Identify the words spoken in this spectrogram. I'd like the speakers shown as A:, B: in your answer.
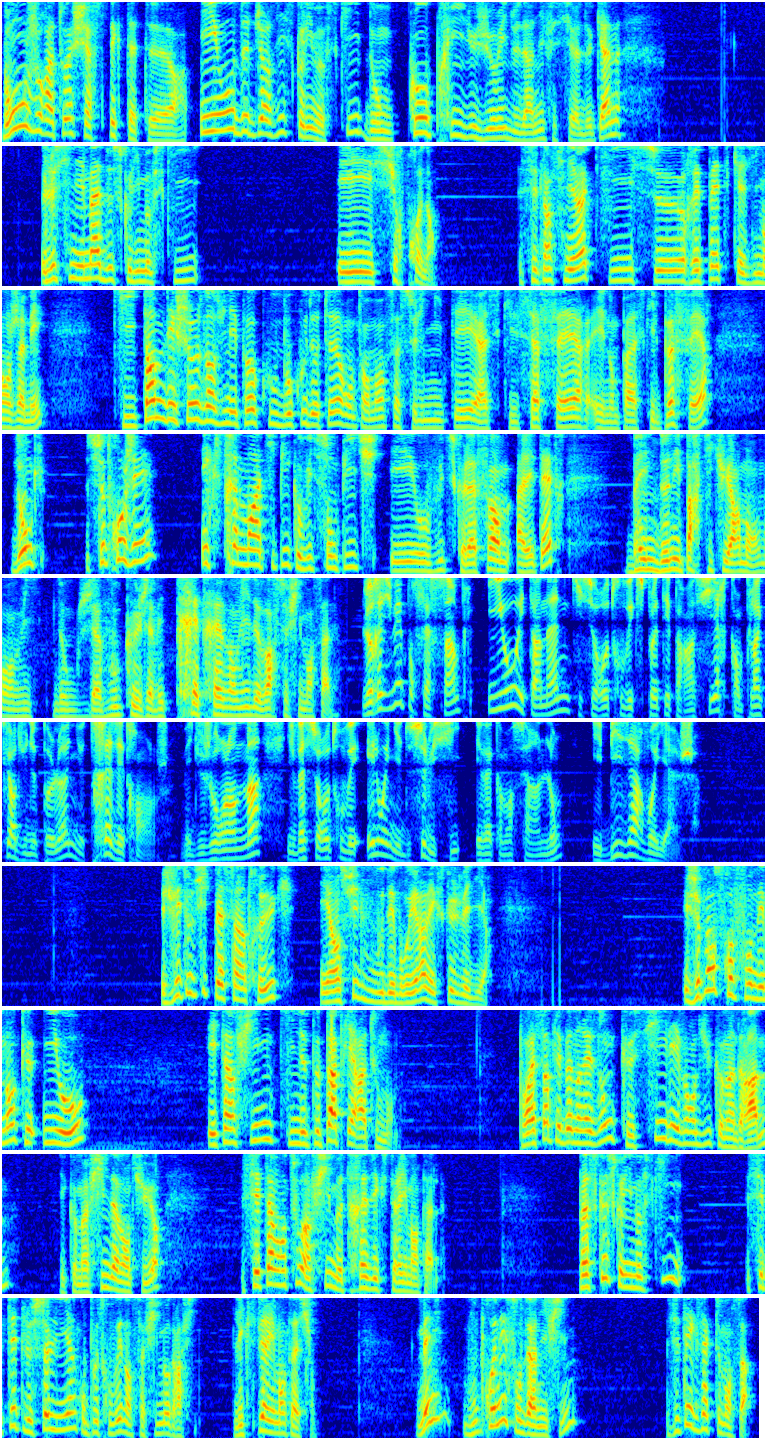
A: Bonjour à toi cher spectateur, Io de Jerzy Skolimowski, donc co-prix du jury du dernier Festival de Cannes. Le cinéma de Skolimowski est surprenant. C'est un cinéma qui se répète quasiment jamais, qui tente des choses dans une époque où beaucoup d'auteurs ont tendance à se limiter à ce qu'ils savent faire et non pas à ce qu'ils peuvent faire. Donc ce projet, extrêmement atypique au vu de son pitch et au vu de ce que la forme allait être, bah, il me donnait particulièrement envie. Donc j'avoue que j'avais très très envie de voir ce film en salle.
B: Le résumé pour faire simple, Io est un âne qui se retrouve exploité par un cirque en plein cœur d'une Pologne très étrange. Mais du jour au lendemain, il va se retrouver éloigné de celui-ci et va commencer un long et bizarre voyage.
A: Je vais tout de suite placer un truc, et ensuite vous vous débrouillerez avec ce que je vais dire. Je pense profondément que Io est un film qui ne peut pas plaire à tout le monde. Pour la simple et bonne raison que s'il est vendu comme un drame, et comme un film d'aventure, c'est avant tout un film très expérimental. Parce que Skolimowski, c'est peut-être le seul lien qu'on peut trouver dans sa filmographie, l'expérimentation. Mais vous prenez son dernier film, c'était exactement ça.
